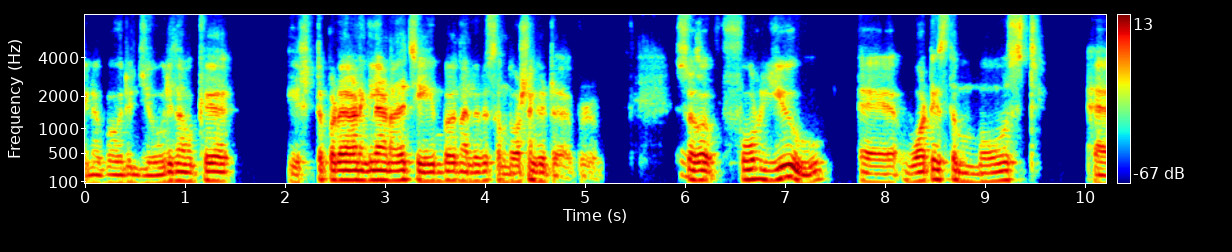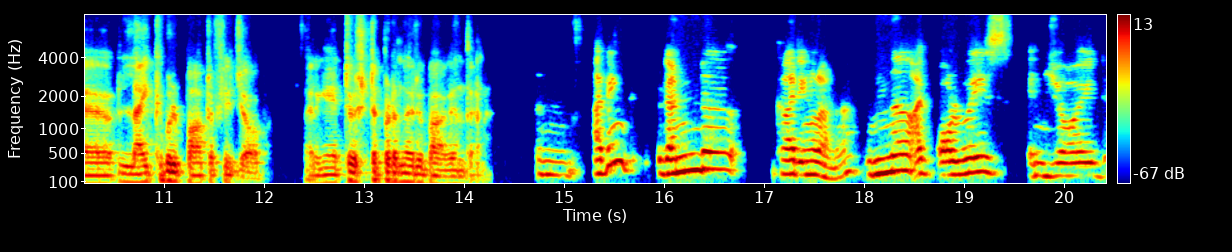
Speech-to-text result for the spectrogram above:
ഇനിയിപ്പോ ഒരു ജോലി നമുക്ക് ഇഷ്ടപ്പെടുകയാണെങ്കിലാണ് അത് ചെയ്യുമ്പോൾ നല്ലൊരു സന്തോഷം കിട്ടുക എപ്പോഴും. So for you what is the most likable part of you job അല്ലെങ്കിൽ ഏറ്റവും ഇഷ്ടപ്പെടുന്ന ഒരു ഭാഗം എന്താണ്? ഐ തിങ്ക് രണ്ട് കാര്യങ്ങളാണ്. ഒന്ന് I always enjoyed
